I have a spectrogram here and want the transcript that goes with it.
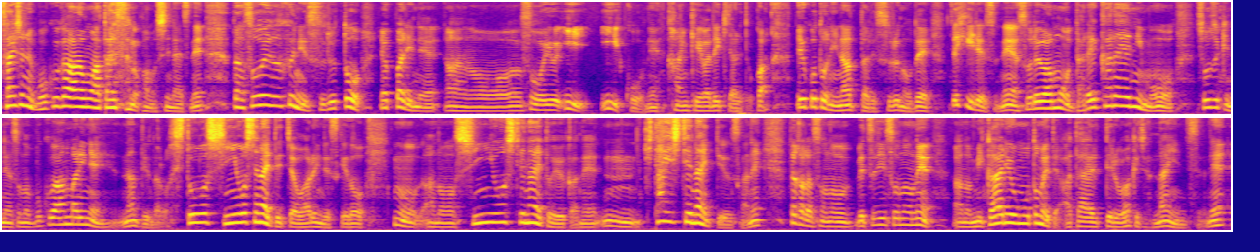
最初に僕が与えてたのかもしれないですね。だからそういうふうにすると、やっぱりね、あのー、そういういい、いい、こうね、関係ができたりとか、っていうことになったりするので、ぜひですね、それはもう誰彼にも、正直ね、その僕はあんまりね、なんて言うんだろう、人を信用してないって言っちゃ悪いんですけど、もう、あの、信用してないというかね、うん、期待してないっていうんですかね。だからその、別にそのね、あの、見返りを求めて与えてるわけじゃないんですよね。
